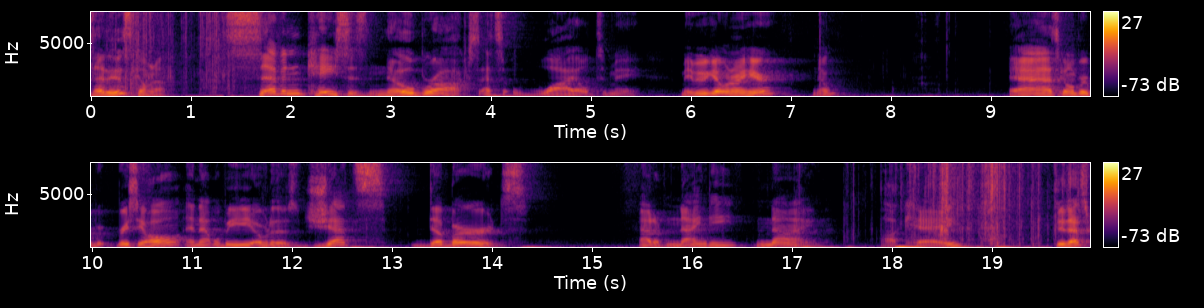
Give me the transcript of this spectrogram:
That is coming up. Seven cases, no Brocks. That's wild to me. Maybe we get one right here? No. Yeah, That's going to be Breece Hall, and that will be over to those Jets, the Birds, out of 99. Okay. Dude, that's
